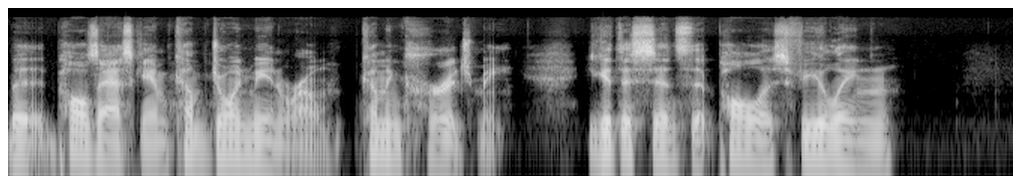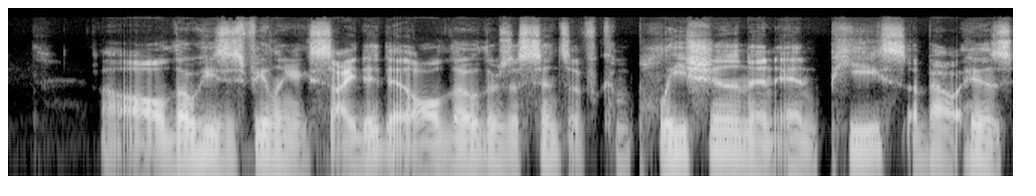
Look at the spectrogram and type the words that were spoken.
But Paul's asking him, come join me in Rome. Come encourage me. You get this sense that Paul is feeling Uh, although he's feeling excited, uh, although there's a sense of completion and, and peace about his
